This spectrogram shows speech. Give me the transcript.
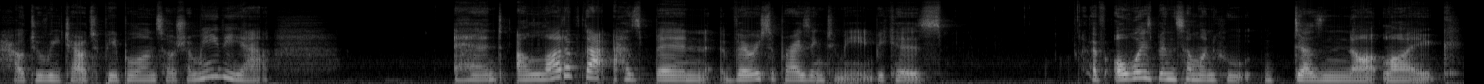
how to reach out to people on social media. And a lot of that has been very surprising to me because I've always been someone who does not like,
